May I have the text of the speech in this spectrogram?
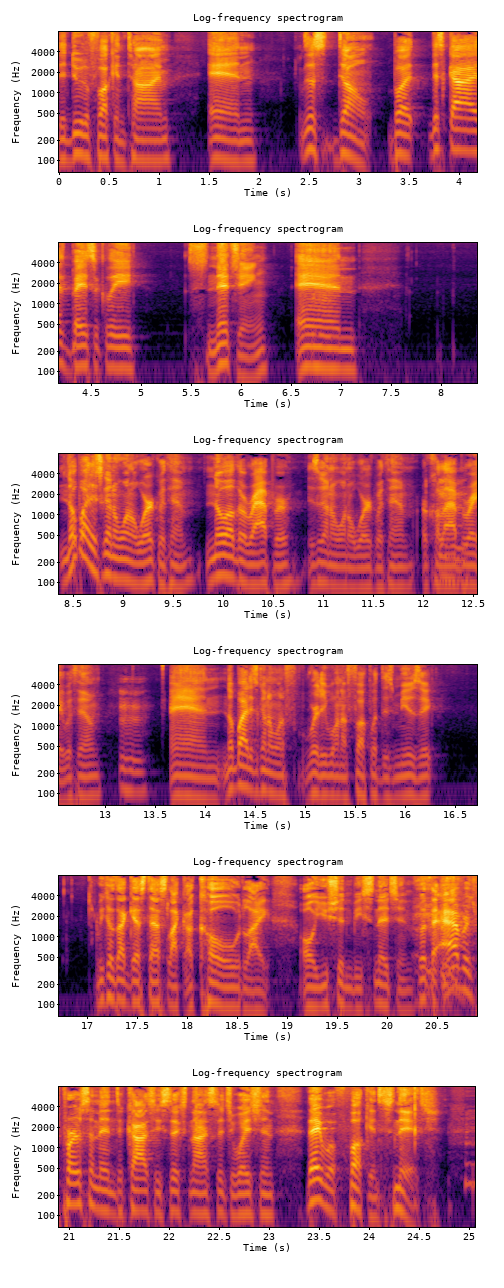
then do the fucking time. And Just don't. But this guy is basically snitching, and nobody's gonna want to work with him. No other rapper is gonna want to work with him or collaborate with him, and nobody's gonna want really want to fuck with his music because I guess that's like a code, like oh you shouldn't be snitching. But the average person in Tekashi Six Nine situation, they would fucking snitch.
